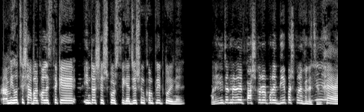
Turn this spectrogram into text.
আমি হচ্ছে সাবার কলেজ থেকে ইন্টার শেষ করছি গ্রাজুয়েশন কমপ্লিট করি নাই। মানে ইন্টারমিডিয়েট পাশ করার পরে বিয়ে পাশ করে ফেলেছেন? হ্যাঁ।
